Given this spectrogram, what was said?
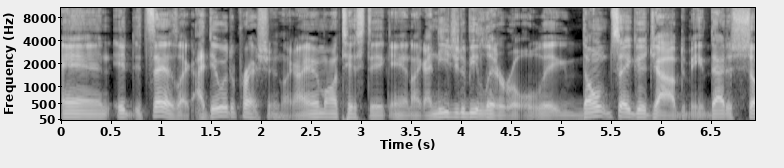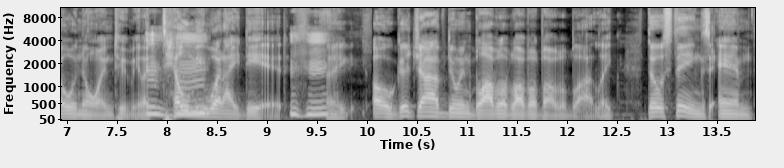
And it, it says like I deal with depression, like I am autistic, and like I need you to be literal. Like, don't say good job to me. That is so annoying to me. Like, tell me mm-hmm. what I did. Mm-hmm. Like, oh, good job doing blah blah blah blah blah blah blah. Like those things, and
